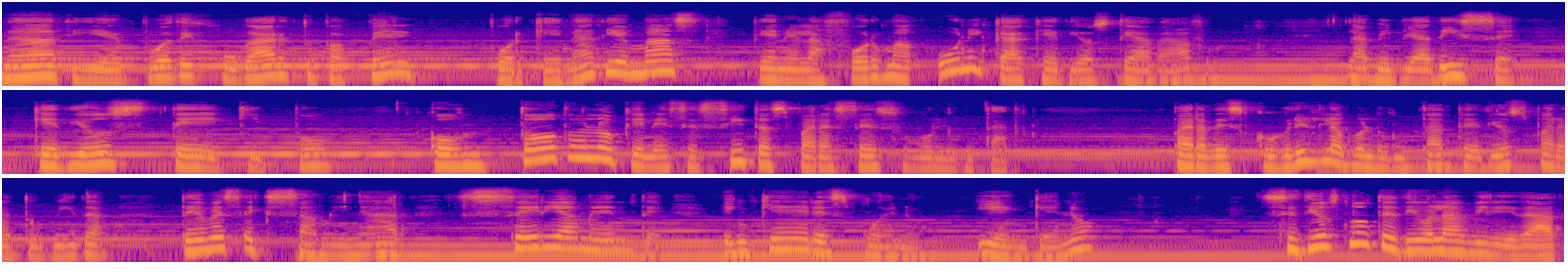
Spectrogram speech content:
Nadie puede jugar tu papel porque nadie más tiene la forma única que Dios te ha dado. La Biblia dice que Dios te equipó con todo lo que necesitas para hacer su voluntad. Para descubrir la voluntad de Dios para tu vida, debes examinar seriamente en qué eres bueno y en qué no. Si Dios no te dio la habilidad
